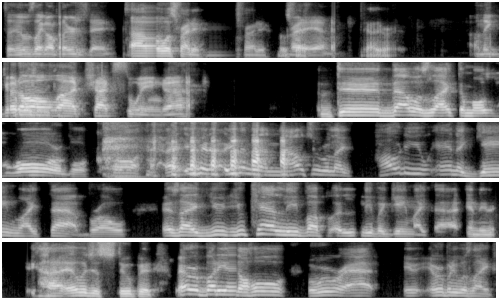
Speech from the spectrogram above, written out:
so it was like on Thursday, Uh, it was Friday. It was Friday. It was Friday. Friday. Yeah, Yeah, you're right. on the good It was old uh, check swing. Huh? Dude, that was like the most horrible call. Like, even even the announcers were like, "How do you end a game like that, bro?" It's like you you can't leave up leave a game like that, and then, uh, it was just stupid. Everybody in the whole where we were at, everybody was like,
